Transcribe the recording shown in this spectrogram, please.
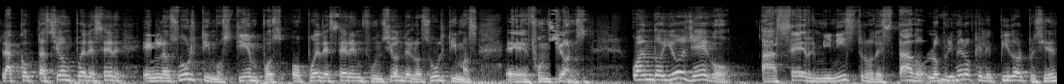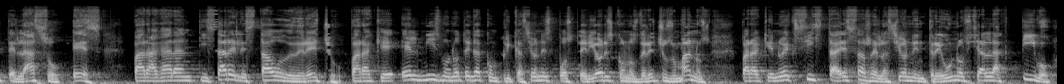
La cooptación puede ser en los últimos tiempos o puede ser en función de las últimas eh, funciones. Cuando yo llego a ser ministro de Estado, lo primero que le pido al presidente Lazo es para garantizar el Estado de Derecho, para que él mismo no tenga complicaciones posteriores con los derechos humanos, para que no exista esa relación entre un oficial activo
